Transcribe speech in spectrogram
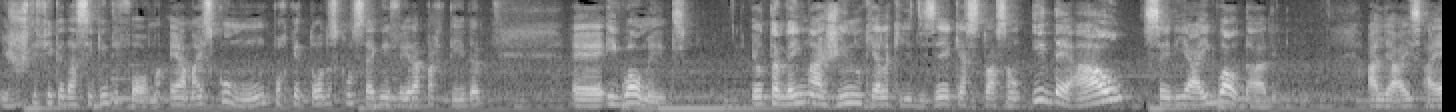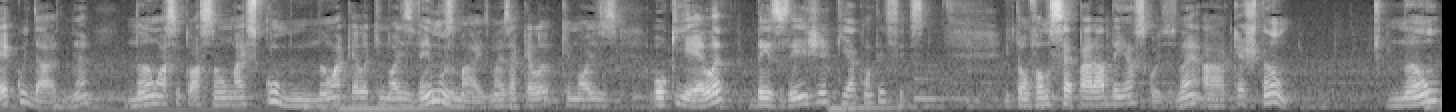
e justifica da seguinte forma: é a mais comum porque todos conseguem ver a partida é, igualmente eu também imagino que ela quis dizer que a situação ideal seria a igualdade. Aliás, a equidade, né? Não a situação mais comum, não aquela que nós vemos mais, mas aquela que nós ou que ela deseja que acontecesse. Então vamos separar bem as coisas, né? A questão não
